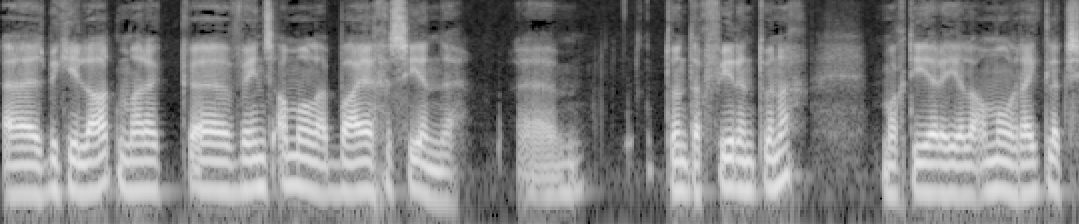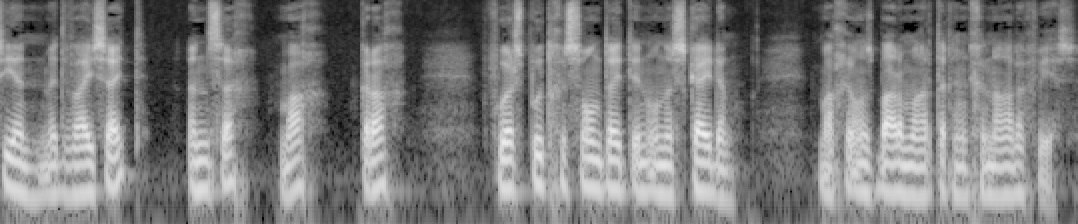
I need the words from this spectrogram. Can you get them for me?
uh is bietjie laat, maar ek uh, wens almal 'n baie geseënde ehm um, 2024. Mag die Here julle almal ryklik seën met wysheid, insig, mag, krag, voorspoed, gesondheid en onderskeiding. Mag hy ons barmhartig en genadig wees.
